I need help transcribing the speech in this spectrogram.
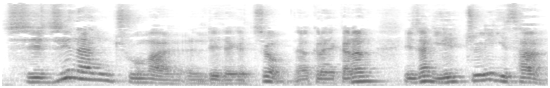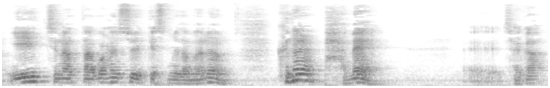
지지난 주말이 되겠죠. 그러니까는 이제 한 일주일 이상이 지났다고 할 수 있겠습니다만은, 그날 밤에 제가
